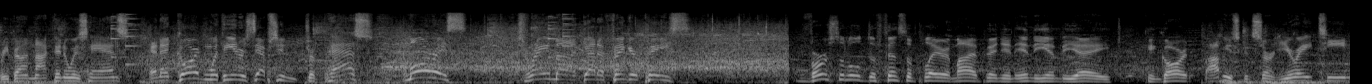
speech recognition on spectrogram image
Rebound knocked into his hands. And then Gordon with the interception. To pass. Morris. Draymond got a finger piece. Versatile defensive player, in my opinion, in the NBA. Can guard. Obvious concern. Year 18.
